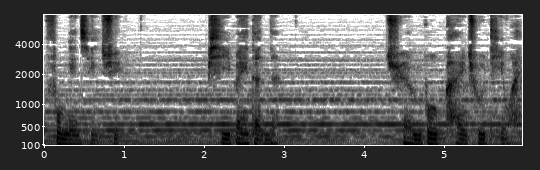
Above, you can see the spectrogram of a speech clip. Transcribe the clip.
负面情绪、疲惫等等全部排出体外。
